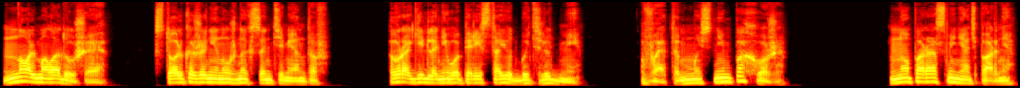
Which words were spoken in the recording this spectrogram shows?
Ноль малодушия. Столько же ненужных сантиментов. Враги для него перестают быть людьми. В этом мы с ним похожи. Но пора сменять парня.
